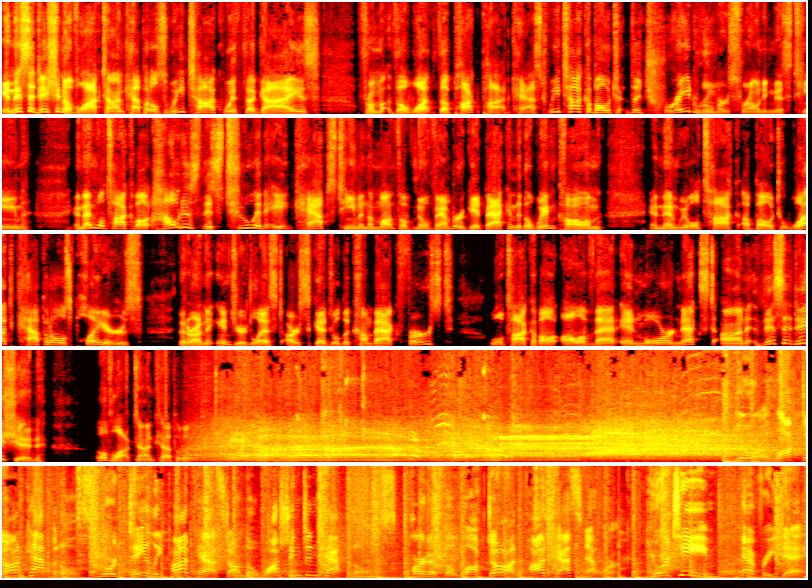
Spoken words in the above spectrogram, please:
In this edition of Locked On Capitals, we talk with the guys from the What the Puck podcast. We talk about the trade rumors surrounding this team, and then we'll talk about how does this 2 and 8 Caps team in the month of November get back into the win column, and then we will talk about what Capitals players that are on the injured list are scheduled to come back first. We'll talk about all of that and more next on this edition of Locked On Capitals. Your Locked On Capitals, your daily podcast on the Washington Capitals, part of the Locked On Podcast Network. Your team every day.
